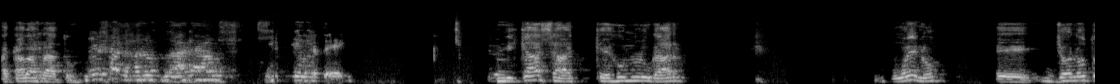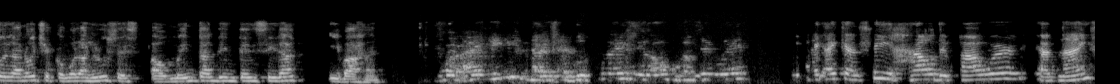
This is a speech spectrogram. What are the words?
a cada rato. There's a lot of blackouts every other day. En mi casa, que es un lugar bueno, eh, yo noto en la noche cómo las luces aumentan de intensidad y bajan. I can see how the power at night,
